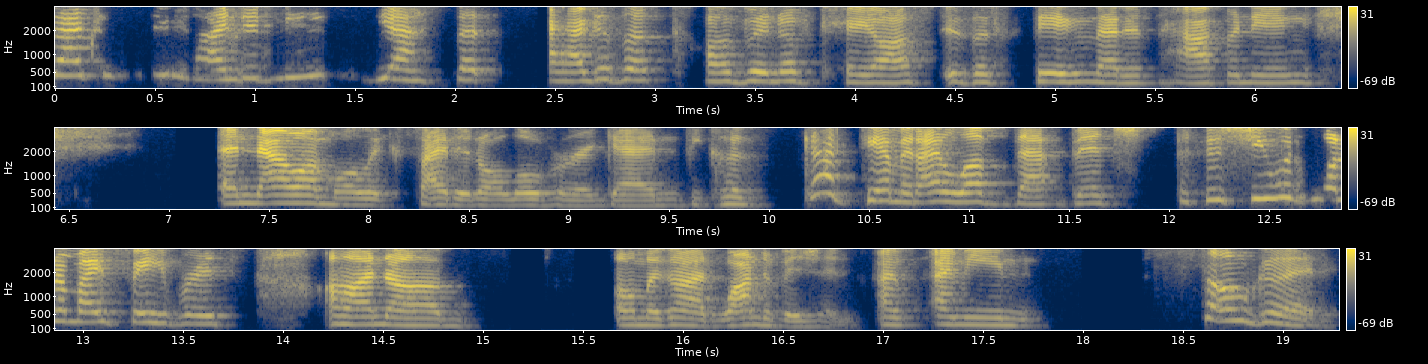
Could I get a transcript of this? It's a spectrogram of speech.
that just reminded me, yes, that Agatha Coven of Chaos is a thing that is happening. And now I'm all excited all over again because god damn it, I loved that bitch. she was one of my favorites on um oh my god, WandaVision. I I mean, so good.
